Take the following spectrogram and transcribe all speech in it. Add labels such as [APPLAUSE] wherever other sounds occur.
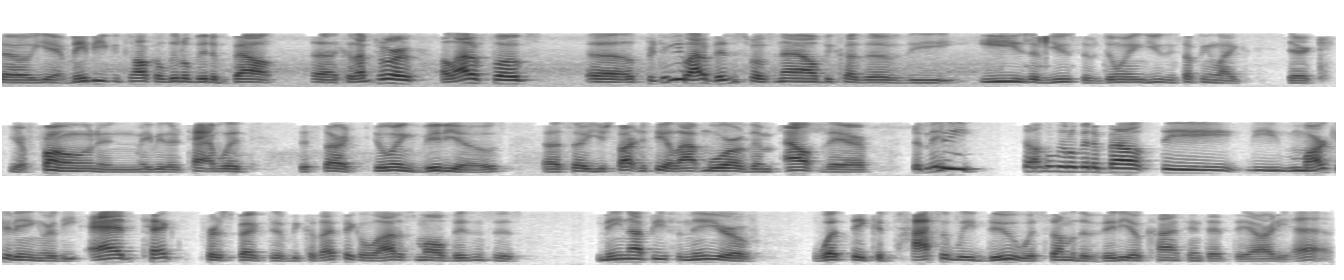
So yeah, maybe you could talk a little bit about because uh, I'm sure a lot of folks, uh, particularly a lot of business folks now, because of the ease of use of doing using something like their your phone and maybe their tablet to start doing videos. Uh, so you're starting to see a lot more of them out there. So maybe talk a little bit about the the marketing or the ad tech perspective because I think a lot of small businesses may not be familiar of what they could possibly do with some of the video content that they already have.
